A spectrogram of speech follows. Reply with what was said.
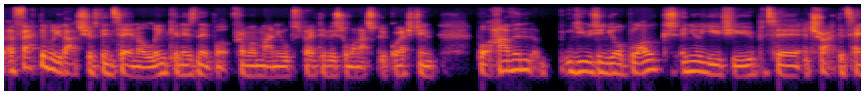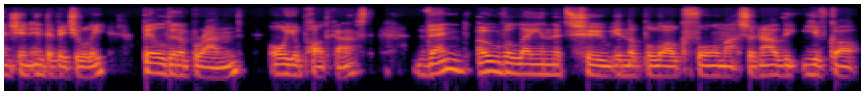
effectively that's just internal linking isn't it? But from a manual perspective if someone asks a question. But having using your blogs and your youtube to attract attention individually building a brand or your podcast then overlaying the two in the blog format. So now that you've got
